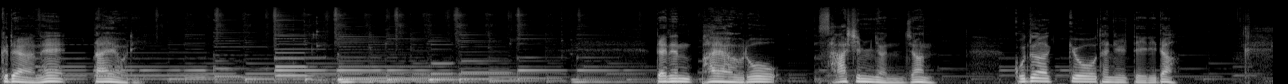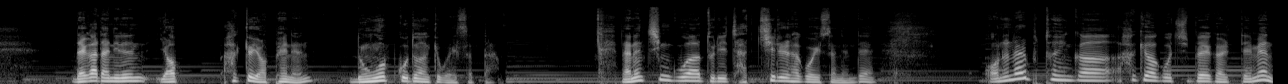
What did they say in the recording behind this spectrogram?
그대 안의 다이어리 때는 바야흐로 40년 전 고등학교 다닐 때 일이다. 내가 다니는 옆 학교 옆에는 농업고등학교가 있었다. 나는 친구와 둘이 자취를 하고 있었는데 어느 날부터인가 학교하고 집에 갈 때면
